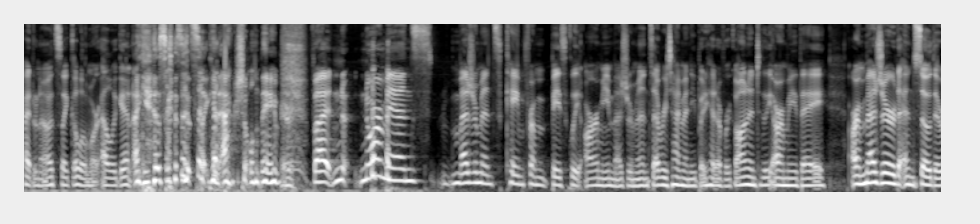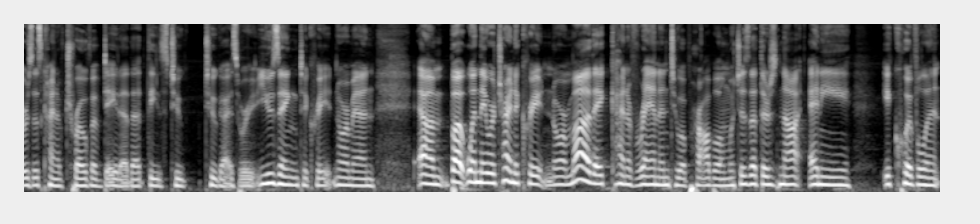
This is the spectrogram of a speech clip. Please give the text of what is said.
I don't know. It's like a little more elegant, I guess, because it's like an actual name. But N- Norman's measurements came from basically army measurements. Every time anybody had ever gone into the army, they are measured, and so there was this kind of trove of data that these two two guys were using to create Norman. Um, but when they were trying to create Norma, they kind of ran into a problem, which is that there's not any equivalent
